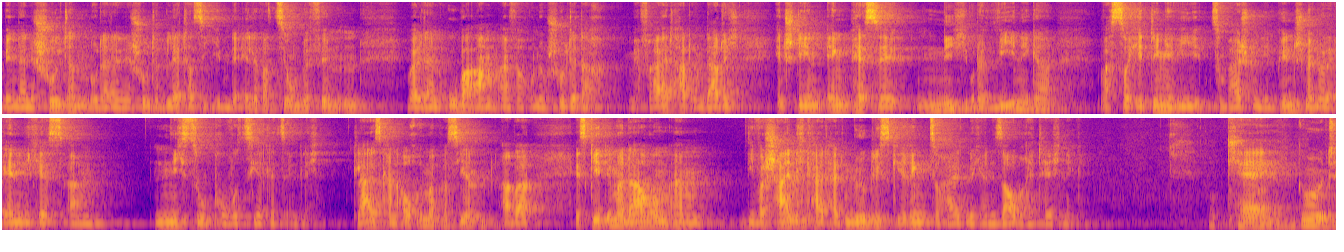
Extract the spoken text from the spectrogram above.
wenn deine Schultern oder deine Schulterblätter sich eben der Elevation befinden, weil dein Oberarm einfach unterm Schulterdach mehr Freiheit hat und dadurch entstehen Engpässe nicht oder weniger, was solche Dinge wie zum Beispiel Impingement oder ähnliches ähm, nicht so provoziert letztendlich. Klar, es kann auch immer passieren, aber es geht immer darum, ähm, die Wahrscheinlichkeit halt möglichst gering zu halten durch eine saubere Technik. Okay, gut.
